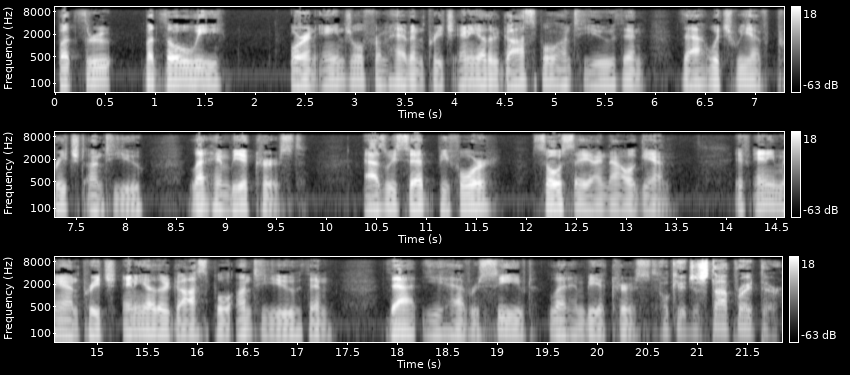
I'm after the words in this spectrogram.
But through but though we or an angel from heaven preach any other gospel unto you than that which we have preached unto you, let him be accursed. As we said before, so say I now again. If any man preach any other gospel unto you than that ye have received, let him be accursed. Okay, just stop right there.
